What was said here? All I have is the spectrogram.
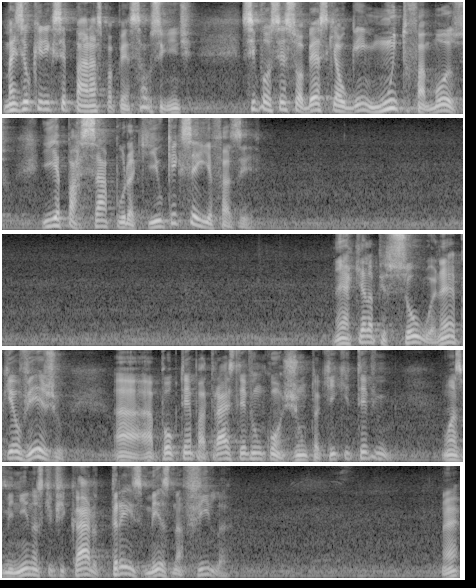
Mas eu queria que você parasse para pensar o seguinte: se você soubesse que alguém muito famoso ia passar por aqui, o que, que você ia fazer? né, aquela pessoa, né? Porque eu vejo, há, há, pouco tempo atrás, teve um conjunto aqui que teve umas meninas que ficaram três meses na fila. Né?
